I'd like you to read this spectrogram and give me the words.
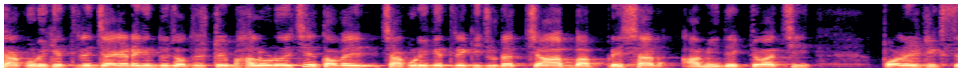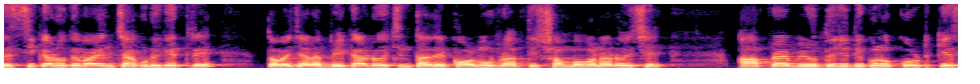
চাকুরি ক্ষেত্রের জায়গাটা কিন্তু যথেষ্টই ভালো রয়েছে, তবে চাকুরি ক্ষেত্রে কিছুটা চাপ বা প্রেশার আমি দেখতে পাচ্ছি। পলিটিক্সের শিকার হতে পারেন চাকুরি ক্ষেত্রে। তবে যারা বেকার রয়েছেন, তাদের কর্মপ্রাপ্তির সম্ভাবনা রয়েছে। আপনার বিরুদ্ধে যদি কোনো কোর্ট কেস,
